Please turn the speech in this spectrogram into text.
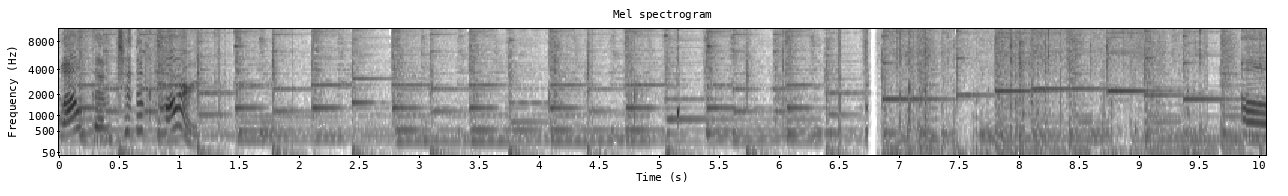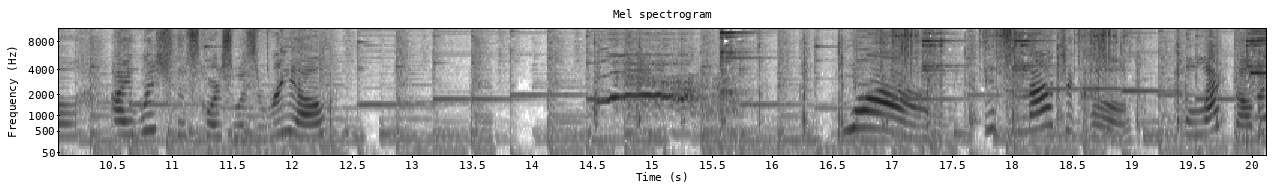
Welcome to the park. Oh, I wish this horse was real. Wow! It's magical! Collect all the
